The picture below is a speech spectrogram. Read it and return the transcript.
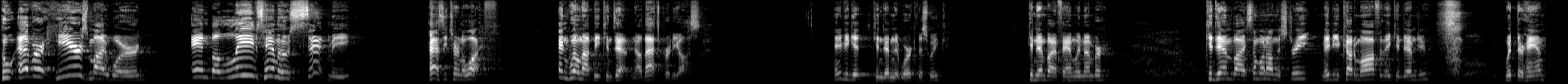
Whoever hears my word and believes him who sent me has eternal life and will not be condemned. Now that's pretty awesome. Any of you get condemned at work this week? Condemned by a family member? Condemned by someone on the street? Maybe you cut them off and they condemned you with their hand?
